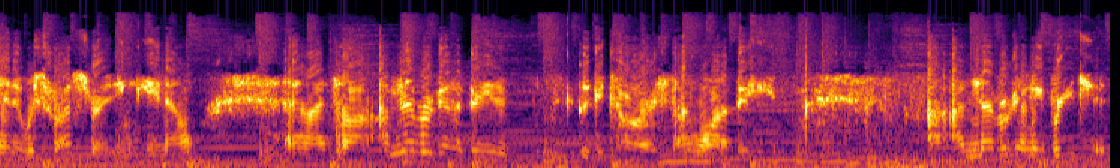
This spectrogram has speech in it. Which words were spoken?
and it was frustrating, you know. And I thought I'm never going to be the, the guitarist I want to be. I, I'm never going to reach it,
